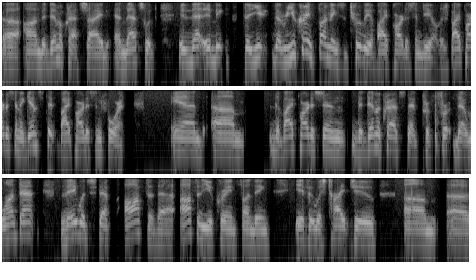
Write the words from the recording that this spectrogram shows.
uh, on the Democrat side, and that's what that it be, the the Ukraine funding is truly a bipartisan deal. There's bipartisan against it, bipartisan for it and um, the bipartisan, the Democrats that prefer that want that, they would step off of that, off of the Ukraine funding, if it was tied to um, uh,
